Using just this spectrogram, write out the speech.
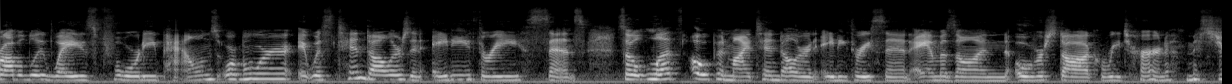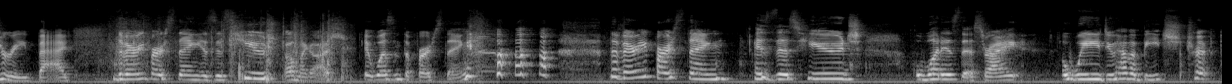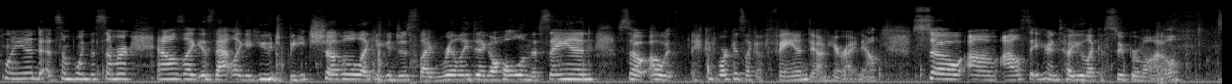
Probably weighs 40 pounds or more. It was $10.83. So let's open my $10.83 Amazon overstock return mystery bag. The very first thing is this huge, oh my gosh, it wasn't the first thing. the very first thing is this huge, what is this, right? We do have a beach trip planned at some point this summer and I was like is that like a huge beach shovel? Like you can just like really dig a hole in the sand? So oh it, it could work as like a fan down here right now. So um, I'll sit here and tell you like a supermodel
